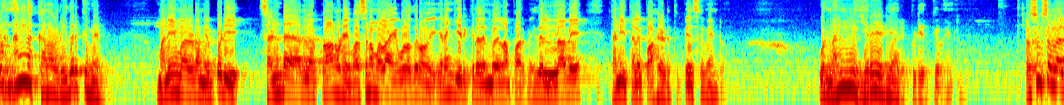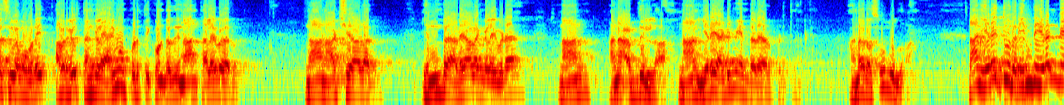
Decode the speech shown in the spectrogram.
ஒரு நல்ல கணவர் இதற்கு மேல். மனைவிமாரிடம் எப்படி சண்டை அதுல குரானுடைய வசனம் எல்லாம் எவ்வளவு தூரம் இறங்கி இருக்கிறது என்பதெல்லாம் பார்க்கணும். இது எல்லாமே தனி தலைப்பாக எடுத்து பேச வேண்டும். ஒரு நல்ல இறையடியார் எப்படி இருக்க வேண்டும். ரசூல் சல்லா அலிஸ்லாம் அவரை அவர்கள் தங்களை அறிமுகப்படுத்திக் கொண்டது நான் தலைவர் நான் ஆட்சியாளர் என்ற அடையாளங்களை விட நான் அன அப்துல்லா நான் இறை அடிமை என்று அடையாளப்படுத்தினார் அன ரசூலுல்லா நான் இறை தூதர் இந்த இரண்டு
